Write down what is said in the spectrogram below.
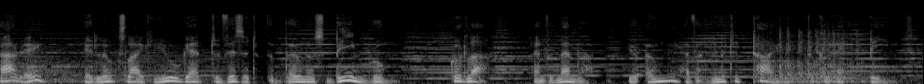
Harry, it looks like you get to visit the bonus bean room. Good luck, and remember, you only have a limited time to collect beans.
